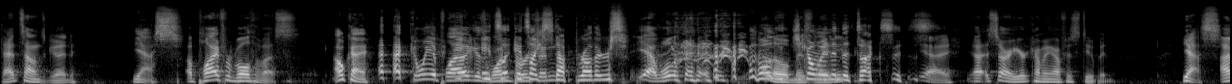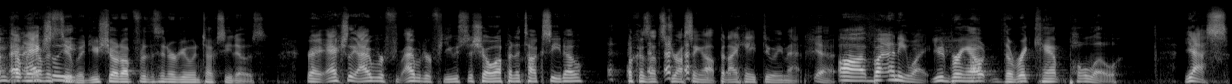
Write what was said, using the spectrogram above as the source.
that sounds good. Yes. Apply for both of us. Okay. Can we apply like as it's, one like, it's like person? Step Brothers. Yeah, well, We'll hello, each Miss go in in the tuxes. Yeah, uh, sorry, you're coming off as stupid. Yes. I'm And coming off actually, as stupid. You showed up for this interview in tuxedos. Right. Actually, I ref- I would refuse to show up in a tuxedo because that's dressing up, and I hate doing that. Yeah. Uh, but anyway, You'd bring out the Rick Kaempfer polo. Yes,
